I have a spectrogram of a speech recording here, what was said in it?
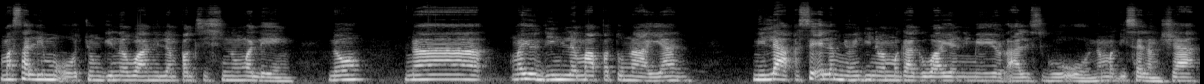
masalimuot yung ginawa nilang pagsisinungaling, no? Na ngayon di nila mapatunayan nila kasi alam nyo hindi naman magagawa yan ni Mayor Alice Goo na mag-isa lang siya.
